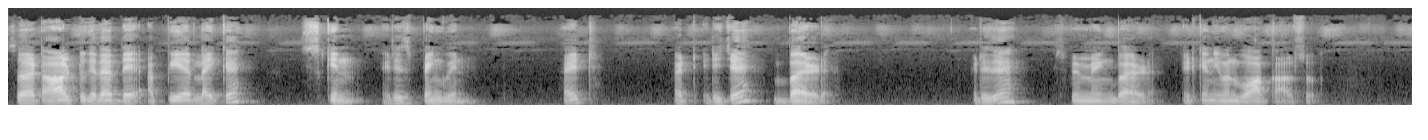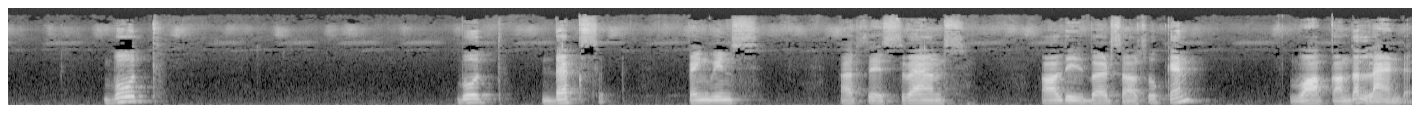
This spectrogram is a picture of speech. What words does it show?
So that all together they appear like a skin. It is penguin. Right? But it is a bird it is a swimming bird it can even walk also both both ducks penguins or say swans all these birds also can walk on the land.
